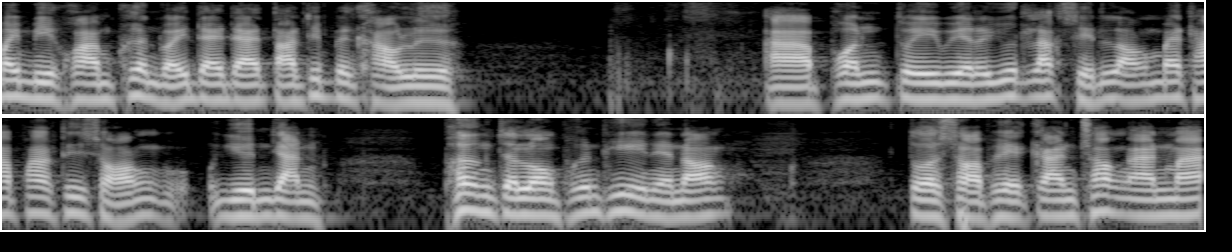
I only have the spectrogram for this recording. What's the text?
ไม่มีความเคลื่อนไหวใด ๆ ตามที่เป็นข่าวลืออาพลตรีวีรยุทธ์ลักษิณรองแม่ทัพภาคที่สองยืนยัน เพิ่งจะลงพื้นที่เนี่ยน้อง ตรวจสอบเหตุการณ์ช่องอานม้า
